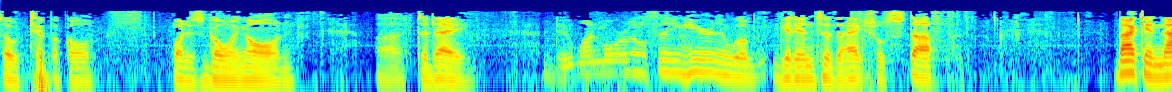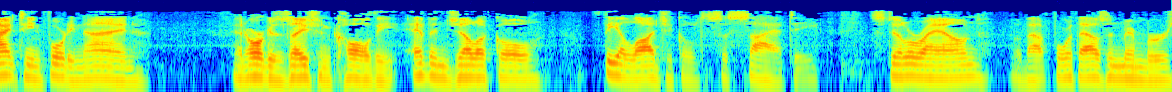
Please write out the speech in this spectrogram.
so typical what is going on uh, today. Do one more little thing here, and then we'll get into the actual stuff. Back in 1949, an organization called the Evangelical Theological Society still around, about 4,000 members.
